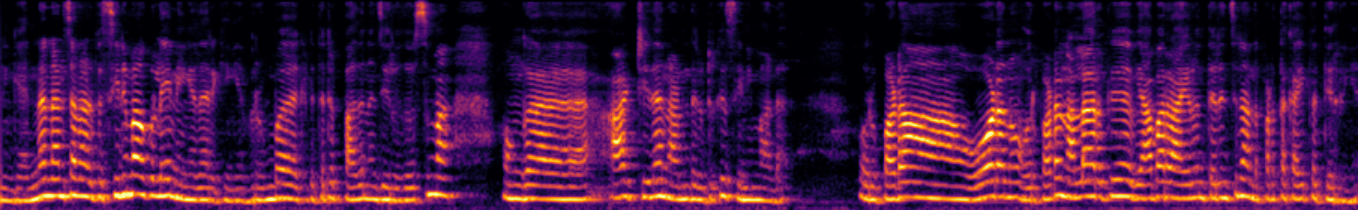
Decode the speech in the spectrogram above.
நீங்கள் என்ன நினச்சாலும் இப்போ சினிமாவுக்குள்ளேயே நீங்கள் தான் இருக்கீங்க. இப்போ ரொம்ப கிட்டத்தட்ட பதினஞ்சு இருபது வருஷமாக உங்கள் ஆட்சி தான் நடந்துக்கிட்டு இருக்கு சினிமாவில் ஒரு படம் ஓடணும். ஒரு படம் நல்லா இருக்குது வியாபாரம் ஆயிரும் தெரிஞ்சுன்னா அந்த படத்தை கைப்பற்றிடுறீங்க.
